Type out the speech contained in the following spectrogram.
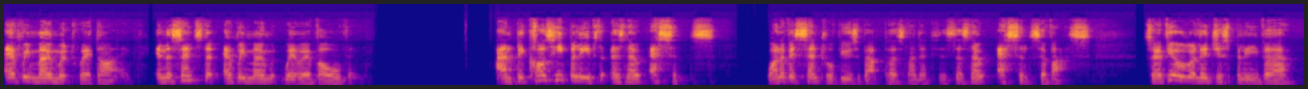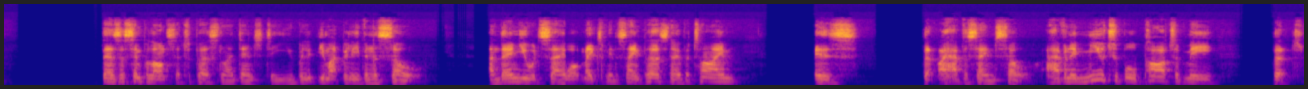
every moment we're dying, in the sense that every moment we're evolving. And because he believes that there's no essence, one of his central views about personal identity is there's no essence of us. So if you're a religious believer, there's a simple answer to personal identity. You, be, you might believe in the soul. And then you would say, what makes me the same person over time is that I have the same soul. I have an immutable part of me that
